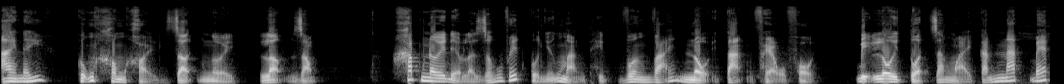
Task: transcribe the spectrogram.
Ai nấy cũng không khỏi giận người, Lợm giọng. Khắp nơi đều là dấu vết của những mảng thịt vương vãi, nội tạng phèo phổi, bị lôi tuột ra ngoài cắn nát bét.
